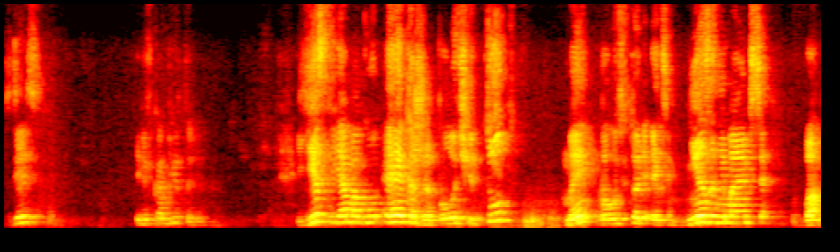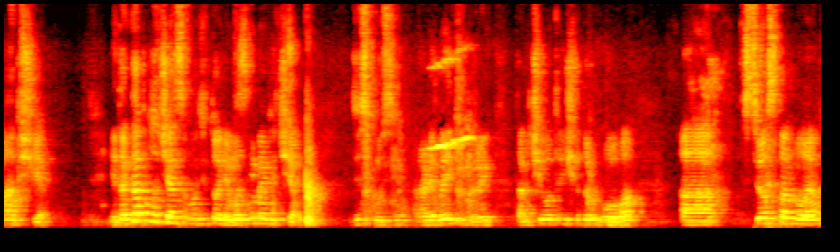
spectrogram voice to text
Здесь? Или в компьютере? Если я могу это же получить тут, мы в аудитории этим не занимаемся вообще. И тогда получается в аудитории мы занимаемся чем? Дискуссии, ролевые игры, там чего-то еще другого. А все остальное,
